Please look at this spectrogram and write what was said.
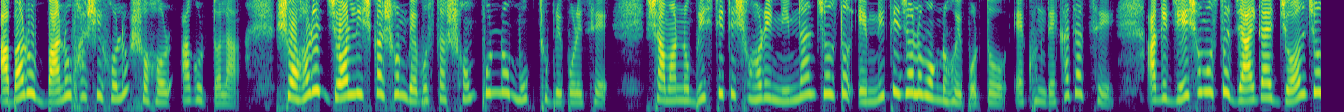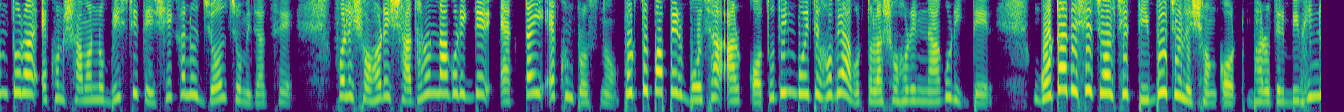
আবারও বানুভাসী হল শহর আগরতলা। শহরের জল নিষ্কাশন ব্যবস্থা সম্পূর্ণ মুখ থুবড়ে পড়েছে। সামান্য বৃষ্টিতে শহরের নিম্নাঞ্চল তো এমনিতেই জলমগ্ন হয়ে পড়ত। এখন দেখা যাচ্ছে, আগে যে সমস্ত জায়গায় জল জমতো না, এখন সামান্য বৃষ্টিতে সেখানেও জল জমে যাচ্ছে। ফলে শহরের সাধারণ নাগরিকদের একটাই এখন প্রশ্ন, পূর্তপাপের বোঝা আর কতদিন বইতে হবে আগরতলা শহরের নাগরিকদের? গোটা দেশে চলছে তীব্র জলের সংকট। ভারতের বিভিন্ন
